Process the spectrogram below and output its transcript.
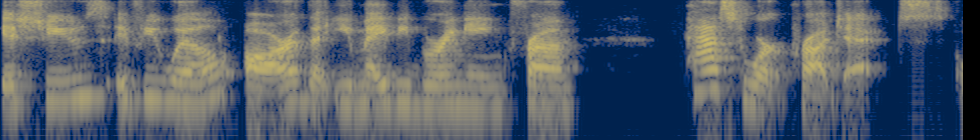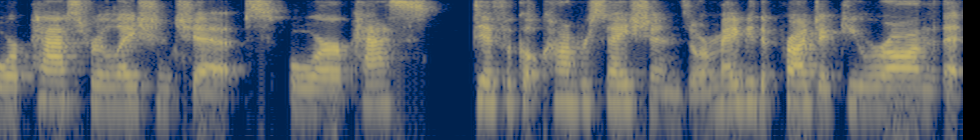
issues if you will are that you may be bringing from past work projects or past relationships or past difficult conversations or maybe the project you were on that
